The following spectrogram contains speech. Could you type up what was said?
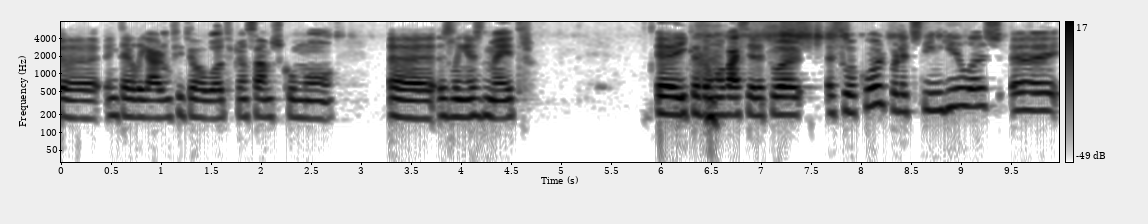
uh, interligar um sítio ao outro, pensámos como uh, as linhas de metro. Uh, e cada uma vai ser a, tua, a sua cor para distingui-las, uh,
